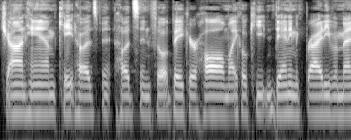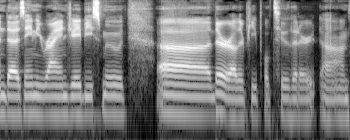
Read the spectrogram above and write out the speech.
Jon Hamm, Kate Hudson, Hudson, Philip Baker Hall, Michael Keaton, Danny McBride, Eva Mendes, Amy Ryan, J.B. Smoove. Uh, there are other people too that are. Um,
